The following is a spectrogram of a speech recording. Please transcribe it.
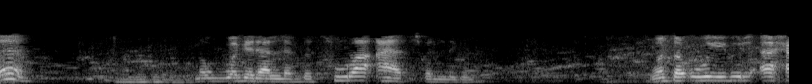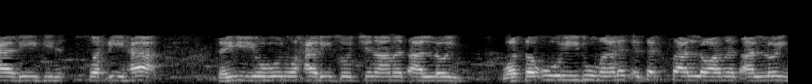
እ መወገድ አለበት ሱራ አያስፈልግም ወሰኡሪዱ الأحاديث الصحيحة ሰሂህ የሆኑ ሐዲሶችን አመጣለሁኝ። ወሰኡሪዱ ማለት እጠቅሳለሁ አመጣለሁኝ።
